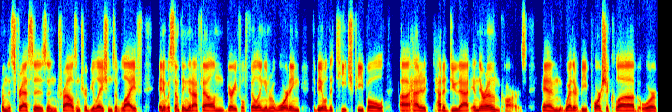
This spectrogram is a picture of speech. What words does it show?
from the stresses and trials and tribulations of life and it was something that I found very fulfilling and rewarding to be able to teach people uh, how to how to do that in their own cars, and whether it be Porsche Club or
